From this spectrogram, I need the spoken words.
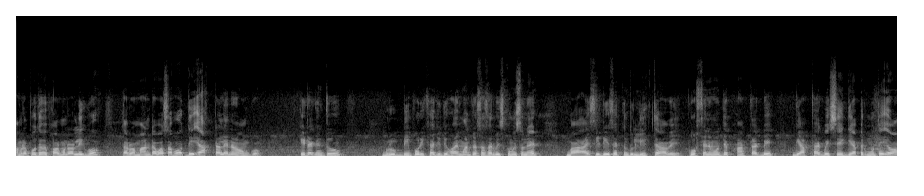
আমরা প্রথমে ফর্মুলা লিখব, তারপর মানটা বসাবো, দিয়ে একটা লাইনের অঙ্ক। এটা কিন্তু গ্রুপ ডি পরীক্ষা যদি হয় মাদ্রাসা সার্ভিস কমিশনের বা আইসিডিএসের কিন্তু লিখতে হবে। কোশ্চেনের মধ্যে ফাঁক থাকবে, গ্যাপ থাকবে, সেই গ্যাপের মধ্যে এবং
